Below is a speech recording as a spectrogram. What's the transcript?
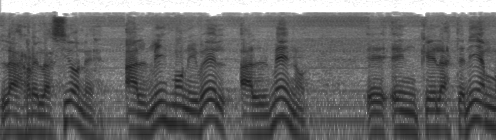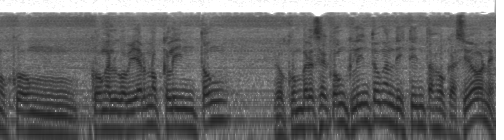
las relaciones al mismo nivel, al menos, eh, en que las teníamos con, con el gobierno Clinton. Yo conversé con Clinton en distintas ocasiones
